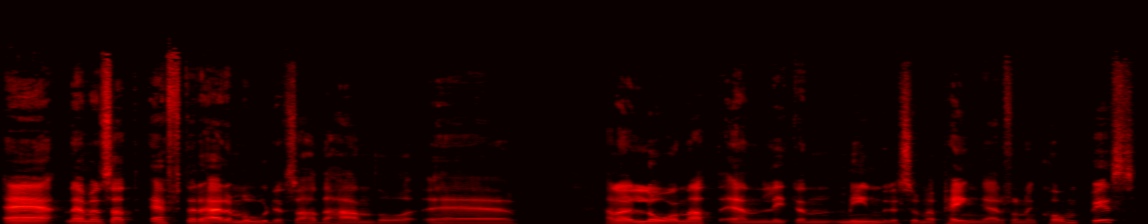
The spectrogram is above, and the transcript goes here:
Eh, nej men så att efter det här mordet så hade han då eh, Han hade lånat en liten mindre summa pengar från en kompis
